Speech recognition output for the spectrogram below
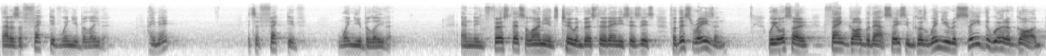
that is effective when you believe it. Amen? It's effective when you believe it. And in 1 Thessalonians 2 and verse 13, he says this For this reason, we also thank God without ceasing because when you received the word of God,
